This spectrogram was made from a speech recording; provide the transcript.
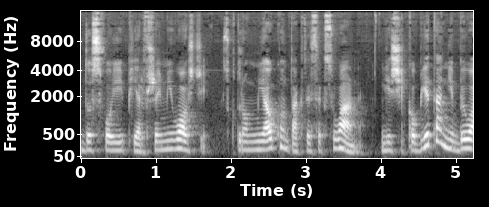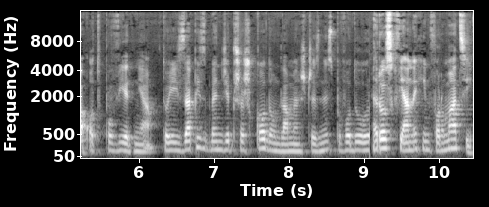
do swojej pierwszej miłości, z którą miał kontakty seksualne. Jeśli kobieta nie była odpowiednia, to jej zapis będzie przeszkodą dla mężczyzny z powodu rozchwianych informacji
